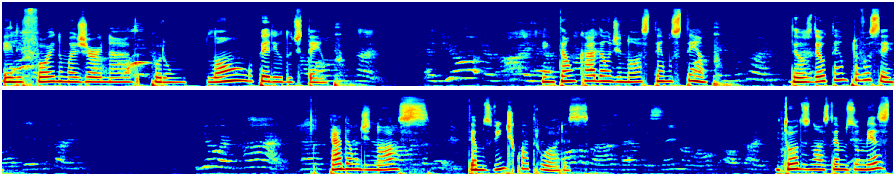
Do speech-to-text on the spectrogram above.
Ele foi numa jornada por um longo período de tempo. Então, cada um de nós temos tempo. Deus deu tempo para você. Cada um de nós temos 24 horas. E todos nós temos o mesmo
